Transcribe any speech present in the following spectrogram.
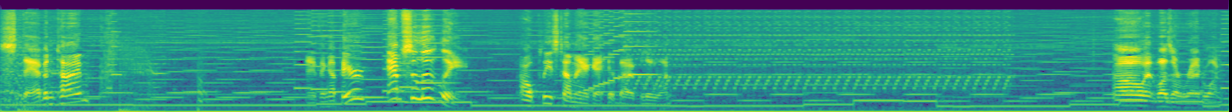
Stabbing time? Anything up here? Absolutely! Oh, please tell me I get hit by a blue one. Oh, it was a red one.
